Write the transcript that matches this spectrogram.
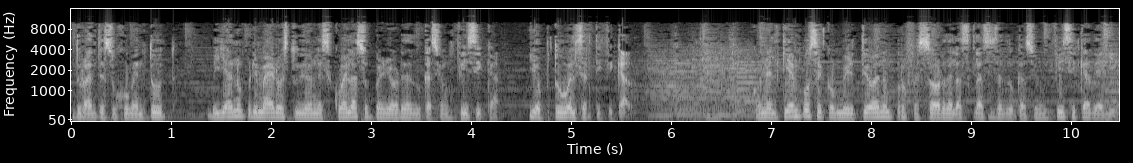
Durante su juventud, Villano primero estudió en la Escuela Superior de Educación Física y obtuvo el certificado. Con el tiempo se convirtió en un profesor de las clases de educación física de allí.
